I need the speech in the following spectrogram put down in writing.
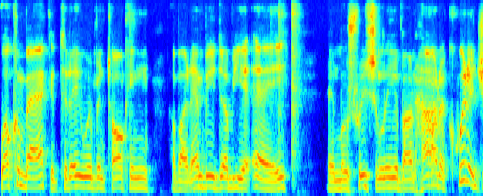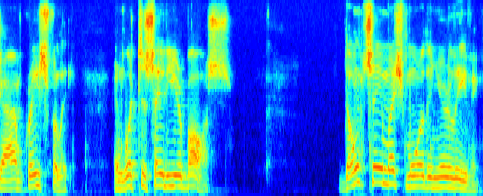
Welcome back. And today we've been talking about MBWA and most recently about how to quit a job gracefully and what to say to your boss. Don't say much more than you're leaving.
